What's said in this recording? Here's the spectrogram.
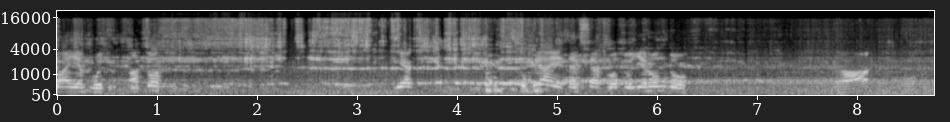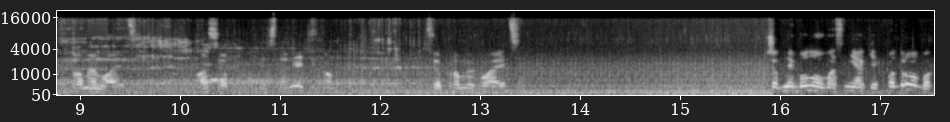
має бути. А то як купляєте всяку ту ерунду. Так, промивається. Ось пістолетиком. Все промивається. Щоб не було у вас ніяких подробок,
